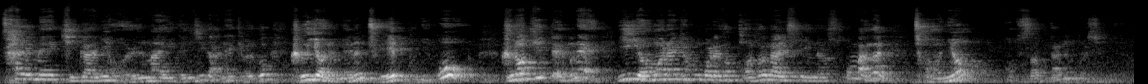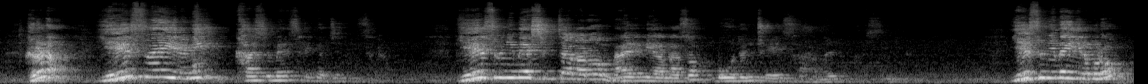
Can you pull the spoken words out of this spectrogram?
삶의 기간이 얼마이든지 간에 결국 그 열매는 죄뿐이고 그렇기 때문에 이 영원한 형벌에서 벗어날 수 있는 소망은 전혀 없었다는 것입니다. 그러나 예수의 이름이 가슴에 새겨진 사람, 예수님의 십자가로 말미암아서 모든 죄의 사함을 받습니다. 예수님의 이름으로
